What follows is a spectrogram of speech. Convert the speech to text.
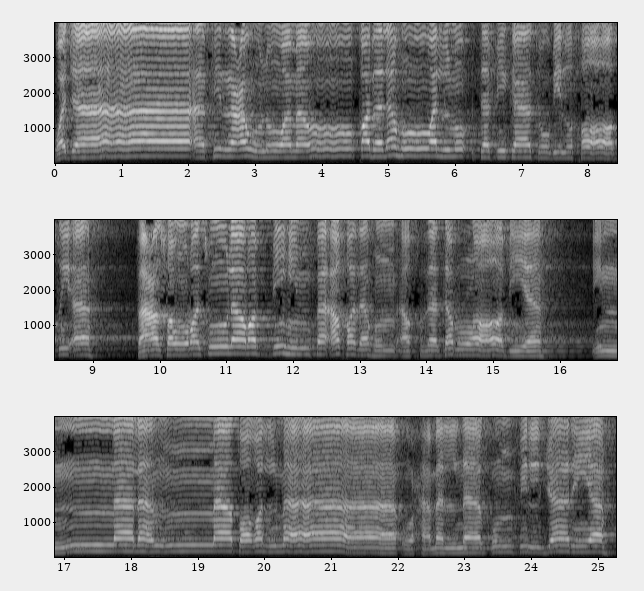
وجاء فرعون ومن قبله والمؤتفكات بالخاطئة فعصوا رسول ربهم فأخذهم أخذة رابية أنا لما طغى الماء حملناكم في الجاريه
